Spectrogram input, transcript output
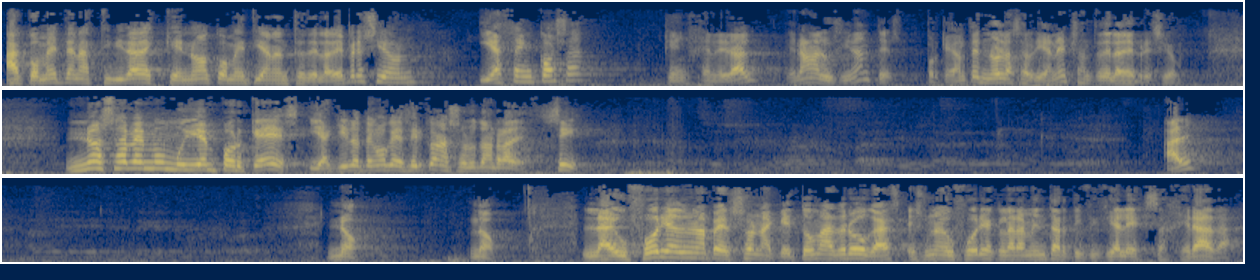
acometen actividades que no acometían antes de la depresión y hacen cosas que en general eran alucinantes, porque antes no las habrían hecho antes de la depresión. No sabemos muy bien por qué es, y aquí lo tengo que decir con absoluta honradez. Sí. ¿Al? No, no. La euforia de una persona que toma drogas es una euforia claramente artificial y exagerada.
